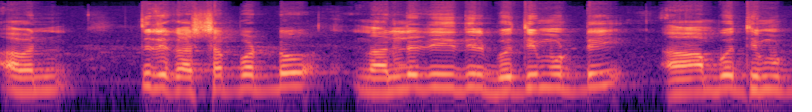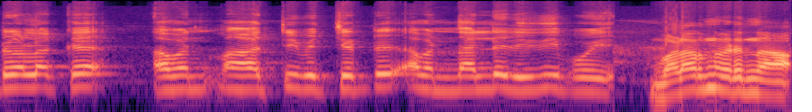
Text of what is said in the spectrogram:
അവൻ ഇത്തിരി കഷ്ടപ്പെട്ടു. നല്ല രീതിയിൽ ബുദ്ധിമുട്ടി. ആ ബുദ്ധിമുട്ടുകളൊക്കെ അവൻ മാറ്റി വെച്ചിട്ട് അവൻ നല്ല രീതിയിൽ പോയി. വളർന്നു വരുന്ന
